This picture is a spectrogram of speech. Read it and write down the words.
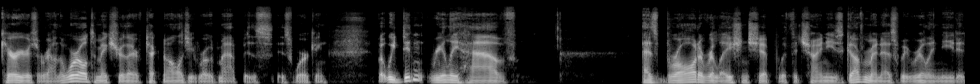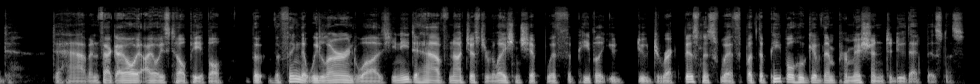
carriers around the world to make sure their technology roadmap is is working, but we didn't really have as broad a relationship with the Chinese government as we really needed to have. In fact, I always, I always tell people the, the thing that we learned was you need to have not just a relationship with the people that you do direct business with, but the people who give them permission to do that business.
